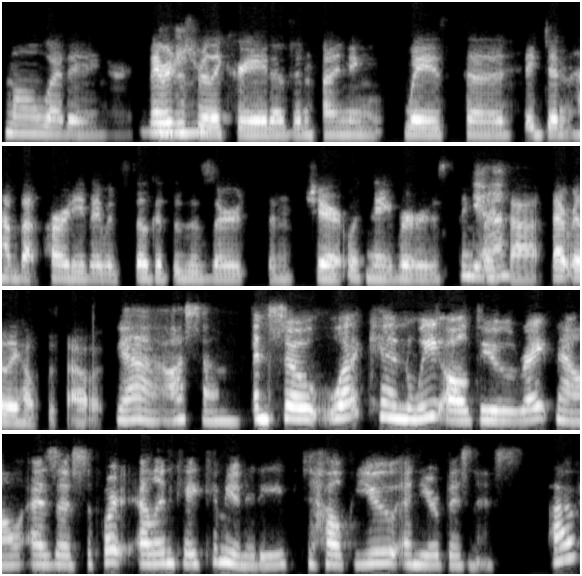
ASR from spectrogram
small wedding or they were mm-hmm. just really creative in finding ways to they didn't have that party they would still get the desserts and share it with neighbors things yeah. like that that really helped us out yeah awesome and so what can we all do right now as a support lnk community to help you and your business I would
